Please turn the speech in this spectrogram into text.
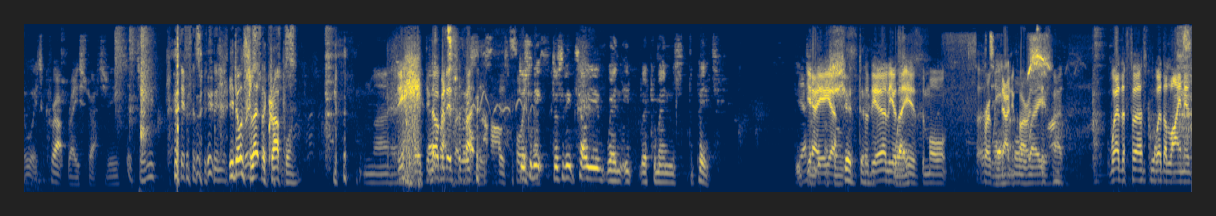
Oh, it's crap race strategies. Is there any difference between the You don't race select the crap one. No, Yeah, no, but it's- choices. Doesn't it, doesn't it tell you when it recommends the pit? Yeah. Yeah, yeah, yeah. Should So the earlier that Where? is, the more broken down The your more car is. Ways had. Where the first, where the line is,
